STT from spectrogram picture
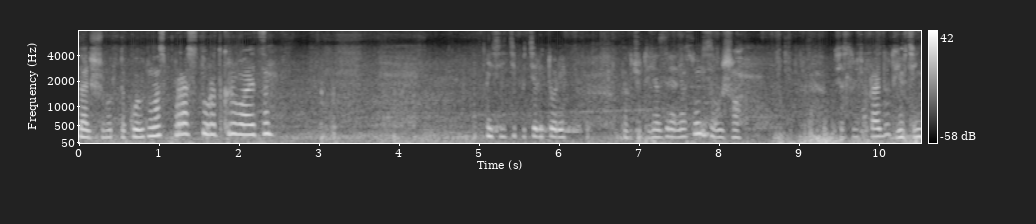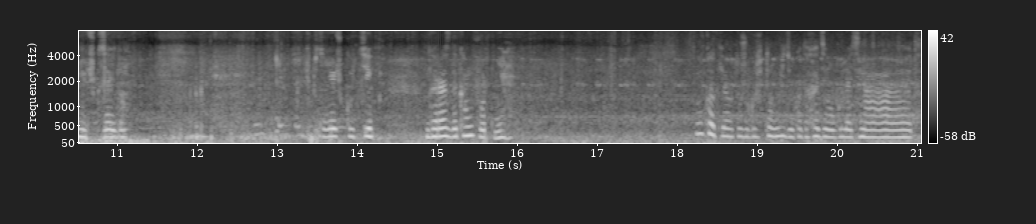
Дальше вот такой вот у нас простор открывается. Если идти по территории. Так, что-то я зря на солнце вышла. Сейчас люди пройдут, я в тенечек зайду. В тенечку идти гораздо комфортнее. Ну, как я вот уже говорю, в том видео, когда ходила гулять на этот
